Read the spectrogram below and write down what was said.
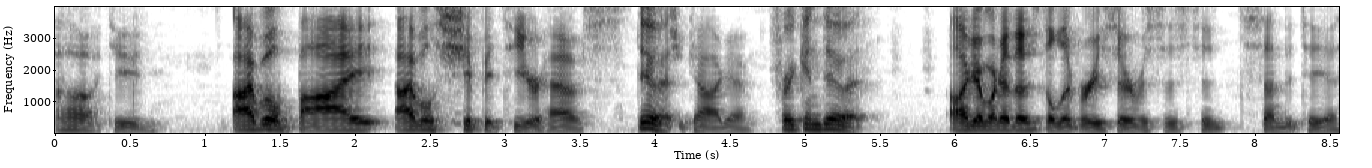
Oh, dude. I will buy I will ship it to your house Do in it. Chicago. Freaking do it! I'll get one of those delivery services to send it to you.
